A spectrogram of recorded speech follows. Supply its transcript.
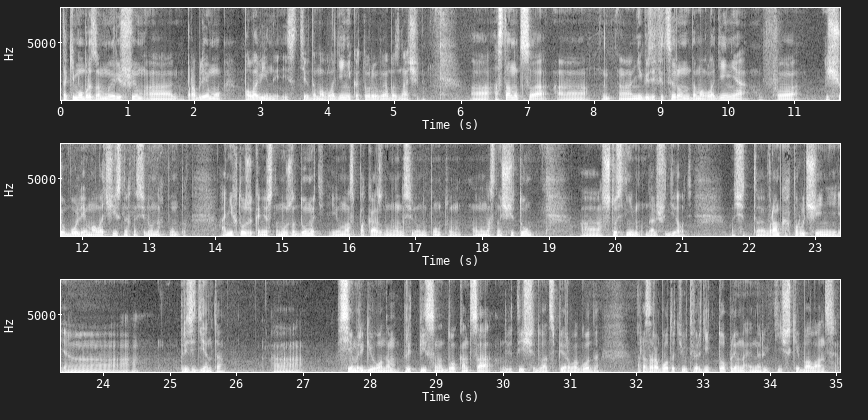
таким образом, мы решим а, проблему половины из тех домовладений, которые вы обозначили. А, останутся негазифицированные домовладения в еще более малочисленных населенных пунктах. О них тоже, конечно, нужно думать, и у нас по каждому населенному пункту он у нас на счету. Что с ним дальше делать? Значит, в рамках поручений президента а, всем регионам предписано до конца 2021 года разработать и утвердить топливно-энергетические балансы.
